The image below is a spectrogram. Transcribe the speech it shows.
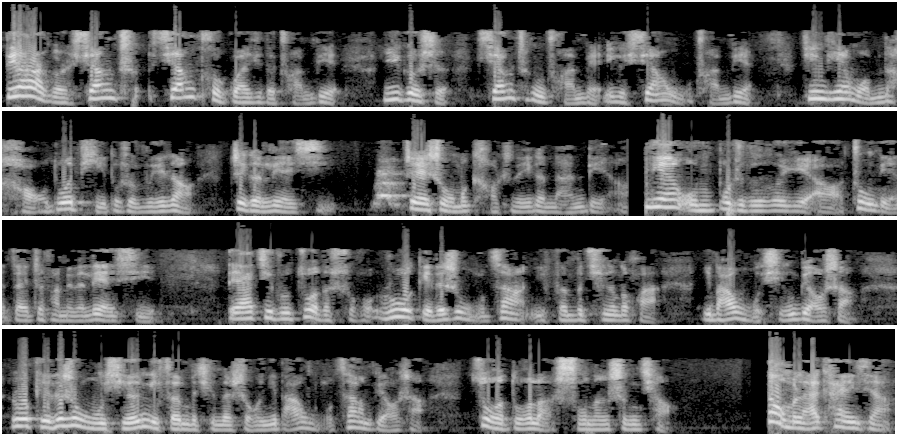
第二个相乘相克关系的传变，一个是相乘传变，一个相五传变。今天我们的好多题都是围绕这个练习，这也是我们考试的一个难点啊。今天我们布置的作业啊，重点在这方面的练习。大家记住做的时候，如果给的是五脏，你分不清的话，你把五行标上；如果给的是五行，你分不清的时候，你把五脏标上。做多了，熟能生巧。那我们来看一下，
